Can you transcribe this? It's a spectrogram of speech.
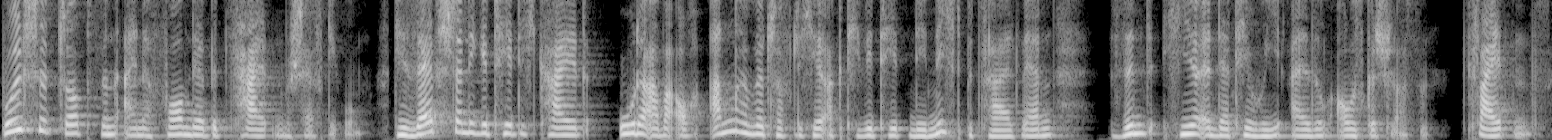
Bullshit-Jobs sind eine Form der bezahlten Beschäftigung. Die selbstständige Tätigkeit oder aber auch andere wirtschaftliche Aktivitäten, die nicht bezahlt werden, sind hier in der Theorie also ausgeschlossen. Zweitens,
